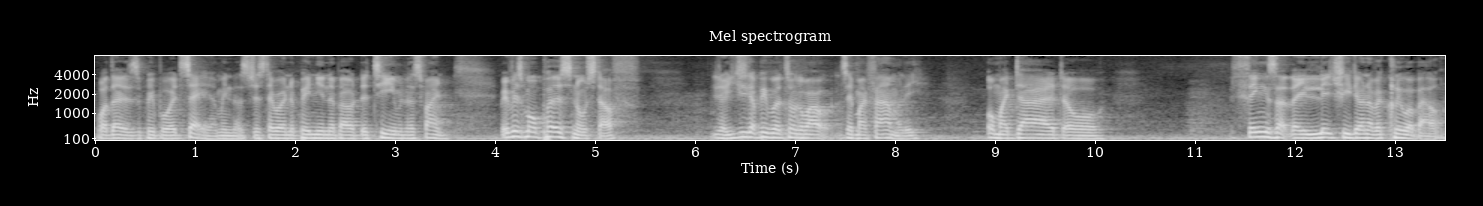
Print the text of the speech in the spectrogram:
what those people would say. I mean, that's just their own opinion about the team, and that's fine. But if it's more personal stuff, you know, you just get people that talk about, say, my family, or my dad, or things that they literally don't have a clue about,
